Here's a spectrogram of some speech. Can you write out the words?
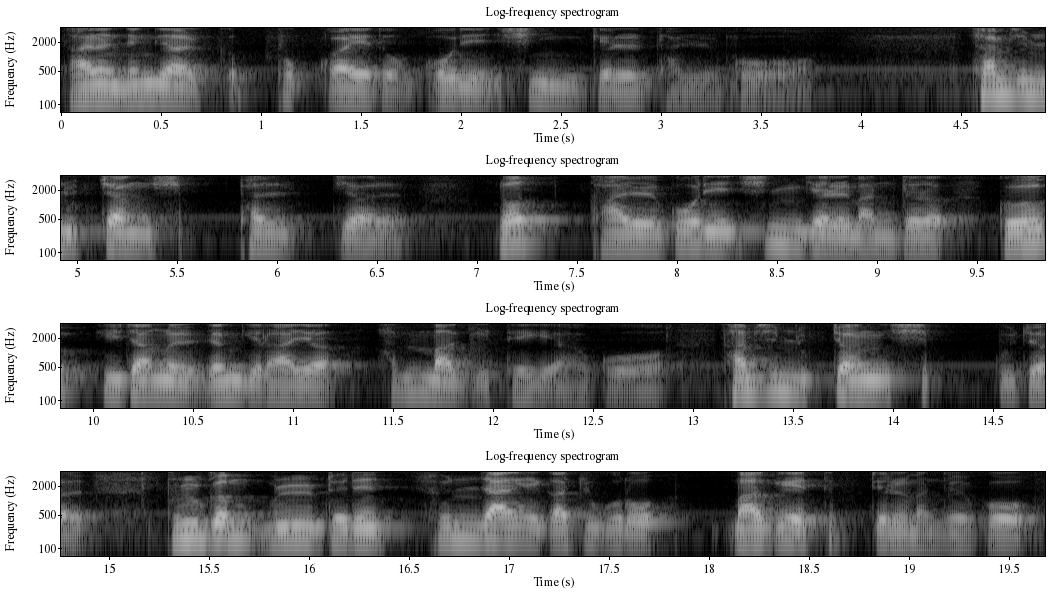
다른 연결할 끝폭과에도 고리 신계를 달고 36장 18절 놋 갈고리 신계를 만들어 그 휘장을 연결하여 한막이 되게 하고 36장 19절 붉은 물들인 순장의 가죽으로 마귀의 덮개를 만들고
